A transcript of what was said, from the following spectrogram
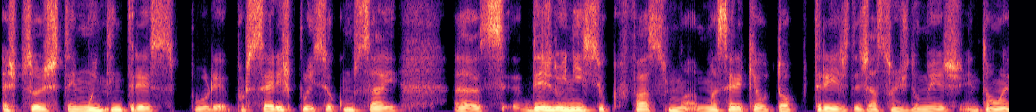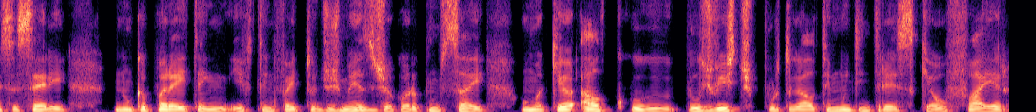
as pessoas têm muito interesse por, por séries, por isso eu comecei uh, desde o início que faço uma, uma, série que é o top 3 das ações do mês, então essa série nunca parei tenho, e tenho feito todos os meses. Agora comecei uma que é algo que, pelos vistos, Portugal tem muito interesse, que é o FIRE,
